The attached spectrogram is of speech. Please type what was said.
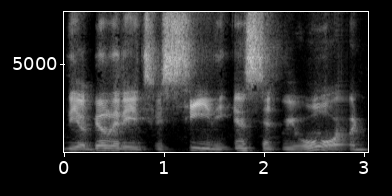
the ability to see the instant reward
